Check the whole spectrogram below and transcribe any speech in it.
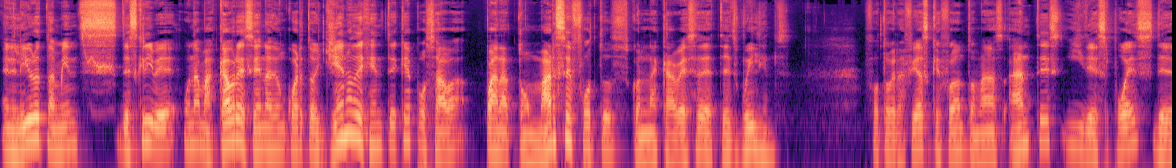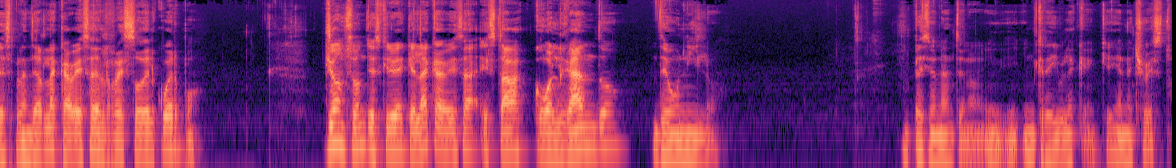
En el libro también describe una macabra escena de un cuarto lleno de gente que posaba para tomarse fotos con la cabeza de Ted Williams. Fotografías que fueron tomadas antes y después de desprender la cabeza del resto del cuerpo. Johnson describe que la cabeza estaba colgando de un hilo. Impresionante, ¿no? Increíble que, hayan hecho esto.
